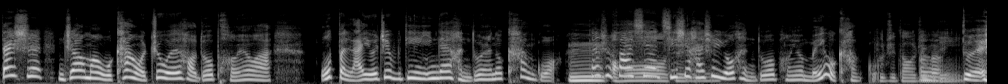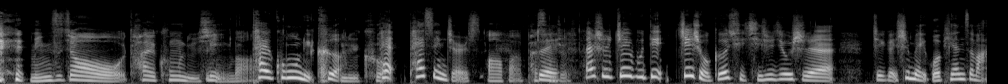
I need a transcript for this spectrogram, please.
但是你知道吗？我看我周围好多朋友啊，我本来以为这部电影应该很多人都看过，但是发现其实还是有很多朋友没有看过。不知道这部电影？对，名字叫《太空旅行》吧？太空旅客，旅客，passengers 啊，passengers。对，但是这部电这首歌曲其实就是。这个是美国片子嘛？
